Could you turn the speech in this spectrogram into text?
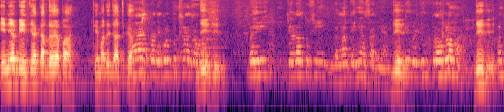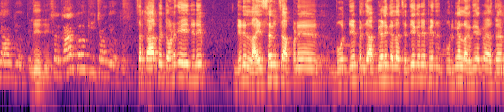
ਇੰਨੀਆਂ ਬੇਨਤੀਆਂ ਕਰਦੇ ਹੋਏ ਆਪਾਂ ਖੇਮਾ ਦੇ ਜੱਜ ਕਾ ਮੈਂ ਤੁਹਾਡੇ ਕੋਲ ਪੁੱਛਣਾ ਚਾਹੁੰਦਾ ਜੀ ਜੀ। ਬਈ ਜਿਹੜਾ ਤੁਸੀਂ ਗੱਲਾਂ ਕਹੀਆਂ ਸਾਰੀਆਂ ਜੀ, ਜੀ। ਵੱਡੀ ਪ੍ਰੋਬਲਮ ਆ ਜੀ ਜੀ। ਪੰਜਾਬ ਦੇ ਉੱਤੇ। ਜੀ, ਜੀ। ਸਰਕਾਰ ਕੋਲੋਂ ਕੀ ਚਾਹੁੰਦੇ ਹੋ ਤੁਸੀਂ? ਸਰਕਾਰ ਕੋਲ ਚਾਹੁੰਦੇ ਇਹ ਜਿਹੜੇ ਜਿਹੜੇ ਲਾਇਸੈਂਸ ਆਪਣੇ ਬੋਝੇ ਪੰਜਾਬੀ ਵਾਲੇ ਗੱਲਾਂ ਸਿੱਧੀਆਂ ਕਰੇ ਫਿਰ ਪੂਰੀਆਂ ਲੱਗਦੀਆਂ ਕਿ ਇਸ ਟਾਈਮ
